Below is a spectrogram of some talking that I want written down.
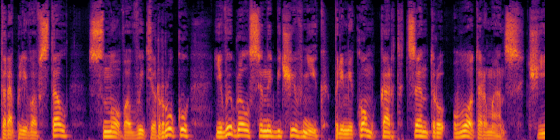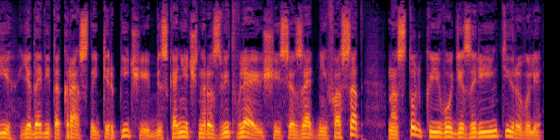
торопливо встал, снова вытер руку и выбрался на бичевник, прямиком к арт-центру Watermans, чьи ядовито-красные кирпичи и бесконечно разветвляющийся задний фасад настолько его дезориентировали,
